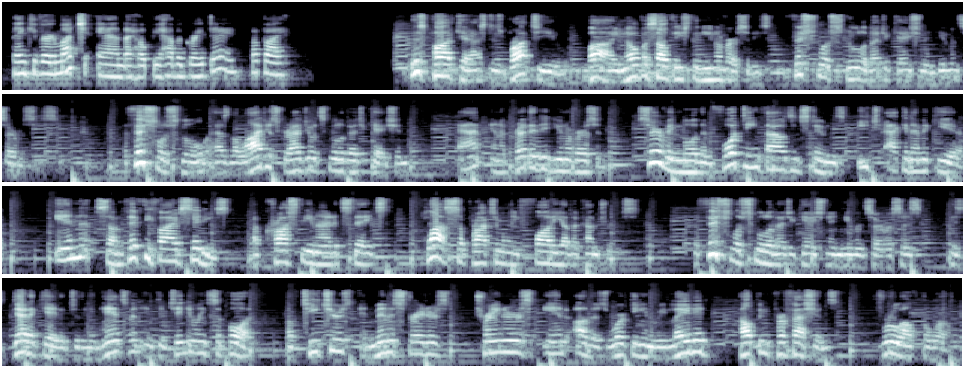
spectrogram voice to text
Thank you very much, and I hope you have a great day. Bye bye. This podcast is brought to you by Nova Southeastern University's Fischler School of Education and Human Services. The Fischler School has the largest graduate school of education at an accredited university, serving more than 14,000 students each academic year in some 55 cities across the United States, plus approximately 40 other countries. The Fischler School of Education and Human Services is dedicated to the enhancement and continuing support of teachers, administrators, trainers, and others working in related helping professions throughout the world.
